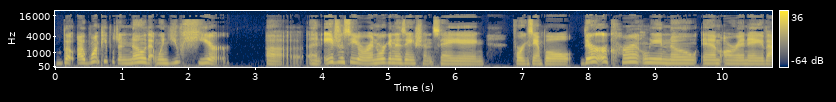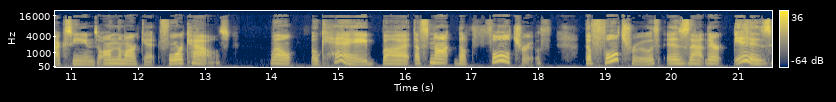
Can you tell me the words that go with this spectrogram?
but I want people to know that when you hear uh, an agency or an organization saying, for example, there are currently no mRNA vaccines on the market for cows. Well, okay, but that's not the full truth. The full truth is that there is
